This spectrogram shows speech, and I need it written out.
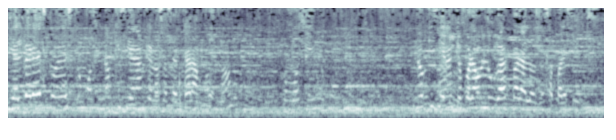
y el ver esto es como si no quisieran que nos acercáramos, ¿no? Como si no quisieran que fuera un lugar para los desaparecidos.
